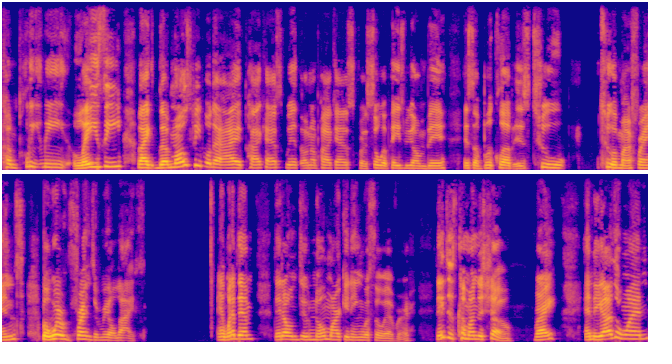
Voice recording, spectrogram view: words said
completely lazy. Like the most people that I podcast with on a podcast for So What Page Be on Bid, it's a book club, is two two of my friends. But we're friends in real life and one of them they don't do no marketing whatsoever they just come on the show right and the other one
